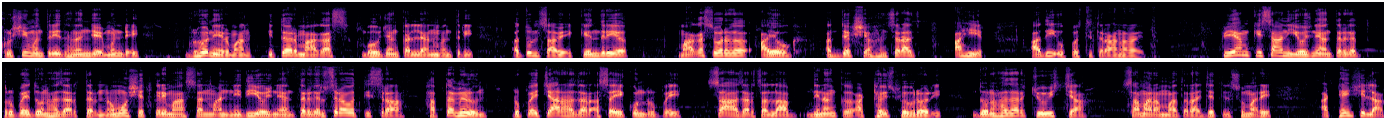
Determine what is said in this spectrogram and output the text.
कृषी मंत्री धनंजय मुंडे. गृहनिर्माण इतर मागास बहुजन कल्याण मंत्री अतुल सावे. केंद्रीय मागासवर्ग आयोग अध्यक्ष हंसराज आहिर आदी उपस्थित राहणार आहेत. पी एम किसान योजनेअंतर्गत रुपये दोन हजार तर नमो शेतकरी महासन्मान निधी योजनेअंतर्गत दुसरा व तिसरा हप्ता मिळून रुपये चार हजार असा एकूण रुपये सहा हजारचा लाभ दिनांक अठ्ठावीस फेब्रुवारी दोन हजार चोवीसच्या समारंभात राज्यातील सुमारे अठ्ठ्याऐंशी लाख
